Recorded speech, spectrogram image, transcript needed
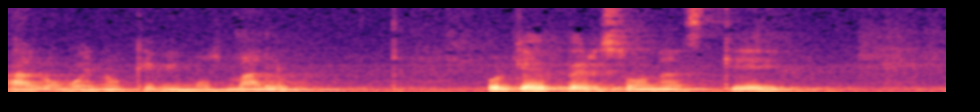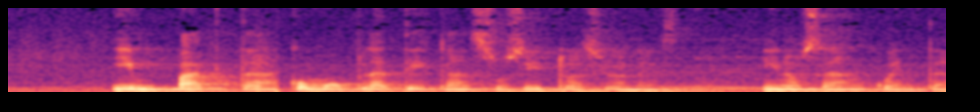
a lo bueno que vimos malo. Porque hay personas que impacta cómo platican sus situaciones y no se dan cuenta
